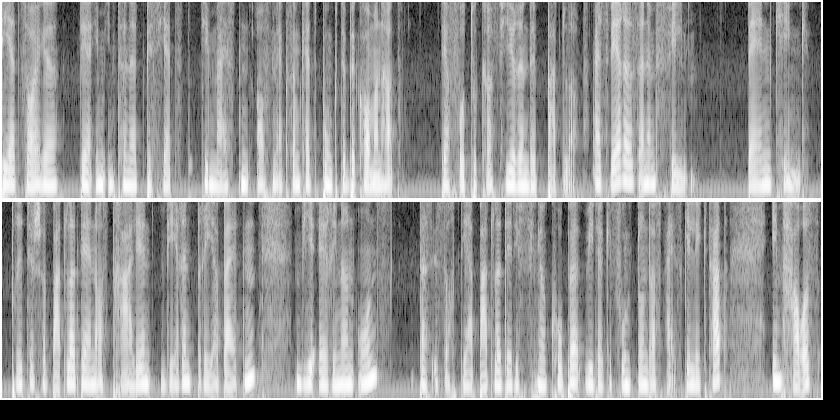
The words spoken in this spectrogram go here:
der Zeuge, der im Internet bis jetzt die meisten Aufmerksamkeitspunkte bekommen hat. Der fotografierende Butler. Als wäre es einem Film. Ben King, britischer Butler, der in Australien während Dreharbeiten, wir erinnern uns, das ist auch der Butler, der die Fingerkuppe wiedergefunden und auf Eis gelegt hat, im Haus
